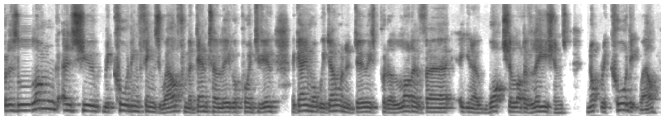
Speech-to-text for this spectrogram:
But as long as you're recording things well from a dental legal point of view, again, what we don't want to do is put a lot of, uh, you know, watch a lot of lesions, not record it well,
